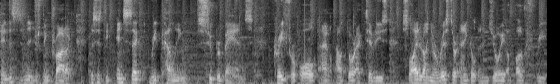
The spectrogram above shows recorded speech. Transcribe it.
Okay, this is an interesting product. This is the insect repelling super bands. Great for all outdoor activities. Slide it on your wrist or ankle and enjoy a bug-free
